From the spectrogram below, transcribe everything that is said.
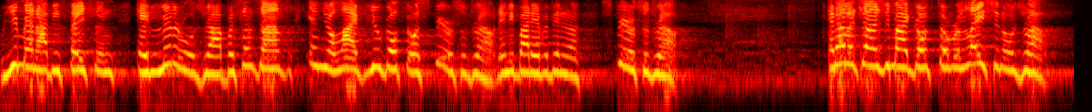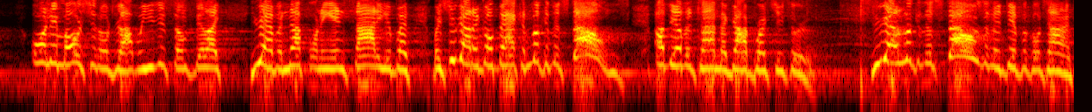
you may not be facing a literal drought, but sometimes in your life you go through a spiritual drought. Anybody ever been in a spiritual drought? And other times you might go through a relational drought or an emotional drop where you just don't feel like you have enough on the inside of you, but, but you got to go back and look at the stones of the other time that God brought you through. You got to look at the stones in a difficult time,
